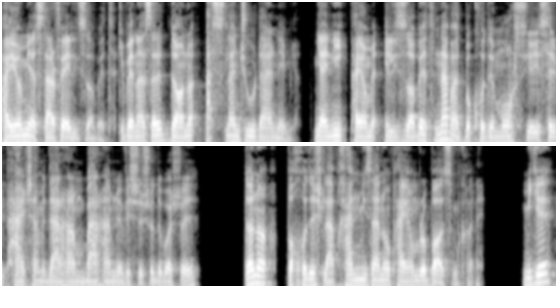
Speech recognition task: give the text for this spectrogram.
پیامی از طرف الیزابت که به نظر دانا اصلا جور در نمیاد. یعنی پیام الیزابت نباید با کد مورس یا یه سری پرچم در هم بر هم نوشته شده باشه؟ دانا با خودش لبخند می‌زنه و پیام رو باز می‌کنه. میگه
